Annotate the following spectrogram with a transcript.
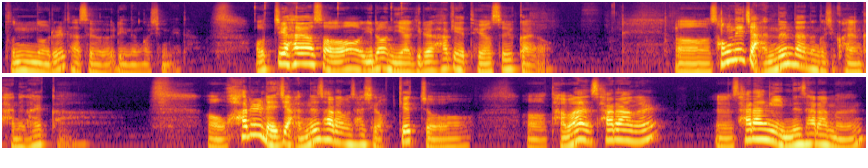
분노를 다스리는 것입니다. 어찌하여서 이런 이야기를 하게 되었을까요? 어, 성내지 않는다는 것이 과연 가능할까? 어, 화를 내지 않는 사람은 사실 없겠죠. 어, 다만 사랑을 어, 사랑이 있는 사람은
